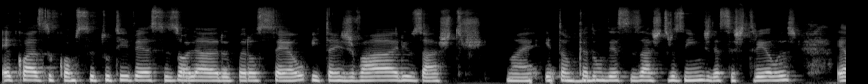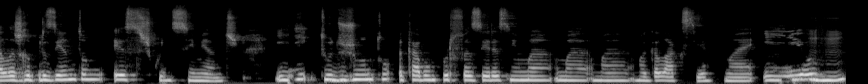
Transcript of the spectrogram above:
é quase como se tu tivesses a olhar para o céu e tens vários astros, não é? Então, cada uhum. um desses astrozinhos, dessas estrelas, elas representam esses conhecimentos e tudo junto acabam por fazer assim uma, uma, uma, uma galáxia, não é? E eu uhum.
